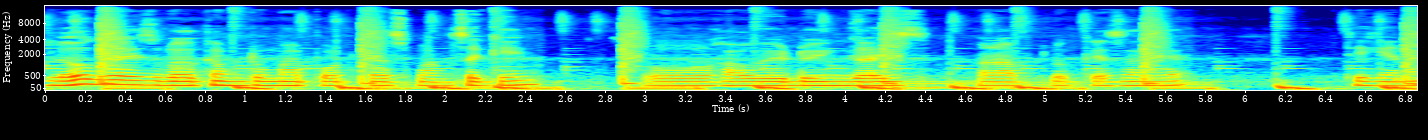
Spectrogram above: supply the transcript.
Hello guys welcome to my podcast once again so how you doing guys और आप लोग कैसा है? ठीक है ना?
